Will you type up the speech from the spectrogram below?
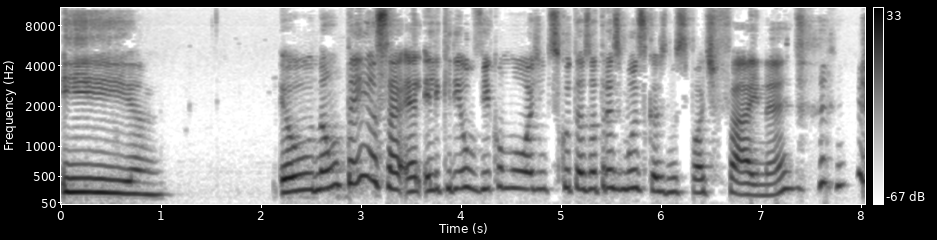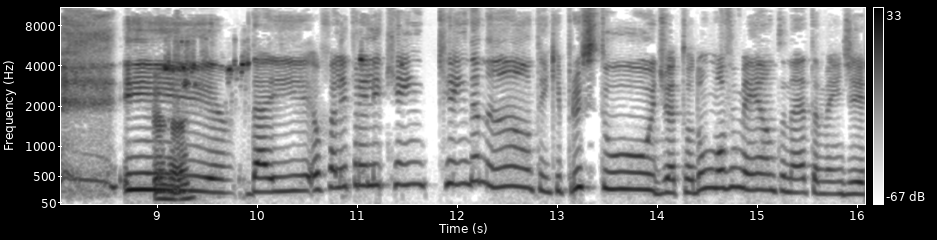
E eu não tenho essa. Ele queria ouvir como a gente escuta as outras músicas no Spotify, né? e uhum. daí eu falei para ele que, que ainda não, tem que ir pro estúdio, é todo um movimento, né? Também de,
